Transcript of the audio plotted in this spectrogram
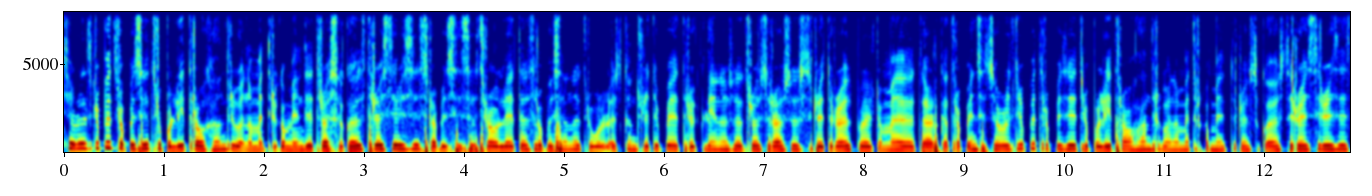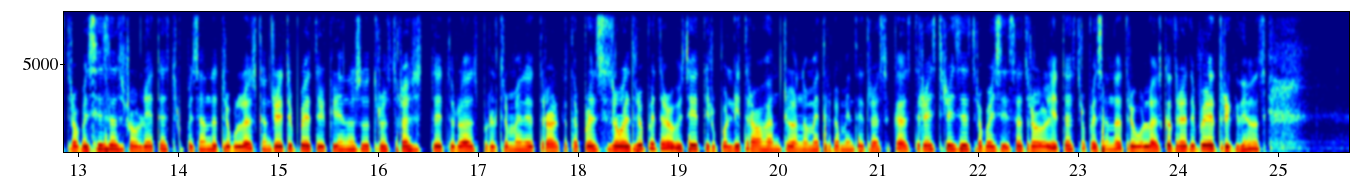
Sobre el triple trapecio de Trípoli trabajaban trigonométricamente trazocados tres series trapecistas traboletas tropezando tribulados contra el triple de triclinos otros trazos estructurados por el tamaño de tal trapense. Sobre el triple trapecio de Trípoli trabajaban trigonométricamente trazocados tres series trapecistas traboletas tropezando tribulados contra el triple de triclinos otros trazos estructurados por el tamaño de tal trapense. Sobre el triple trapecio de Trípoli trabajaban trigonométricamente trazocados tres series trapecistas traboletas tropezando tribulados contra el triple de triclinos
